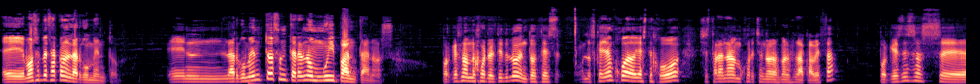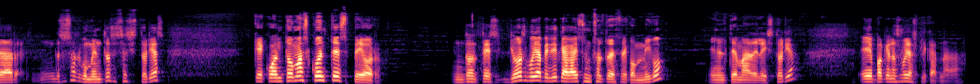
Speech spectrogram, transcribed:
Vamos a empezar con el argumento. El, argumento es un terreno muy pantanoso, porque es lo mejor del título, entonces los que hayan jugado ya este juego se estarán a lo mejor echando las manos a la cabeza, porque es de esos, eh, esos argumentos, esas historias, que cuanto más cuentes, peor. Entonces, yo os voy a pedir que hagáis un salto de fe conmigo en el tema de la historia, eh, porque no os voy a explicar nada.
